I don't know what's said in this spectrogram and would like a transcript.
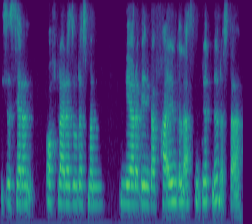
ist es ja dann oft leider so, dass man mehr oder weniger fallen gelassen wird, ne? dass da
